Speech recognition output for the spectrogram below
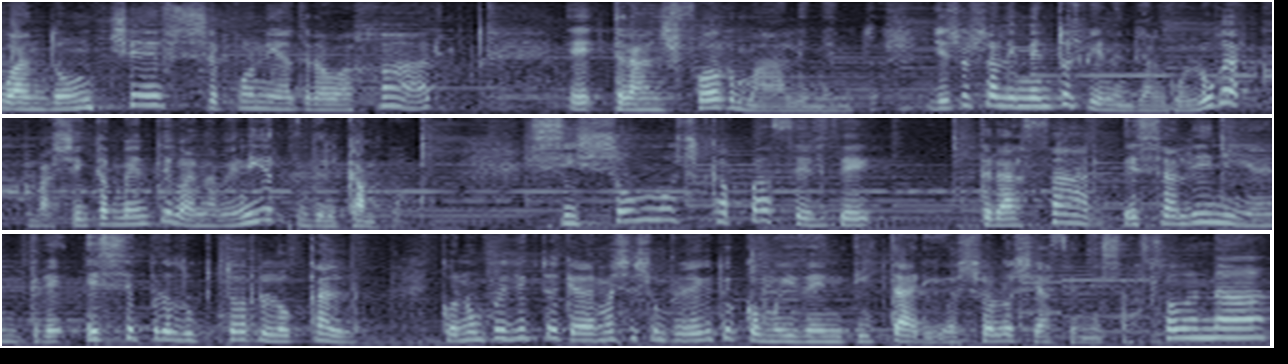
Cuando un chef se pone a trabajar, eh, transforma alimentos y esos alimentos vienen de algún lugar, básicamente van a venir del campo. Si somos capaces de trazar esa línea entre ese productor local con un proyecto que además es un proyecto como identitario, solo se hace en esa zona,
